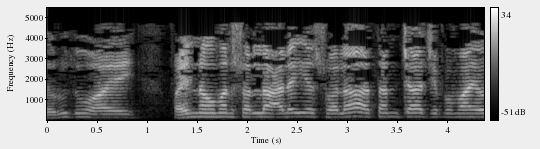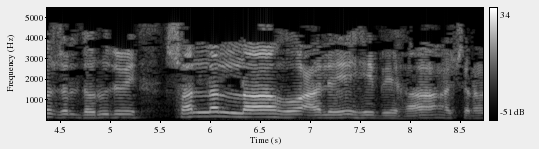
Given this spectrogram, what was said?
درود وای فإنه من صلى عليه صلاة چا چې په ما یو ځل درود وي صلى الله عليه بها عشرا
